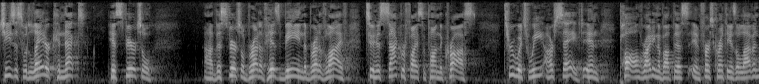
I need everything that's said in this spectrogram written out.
Jesus would later connect his spiritual, uh, the spiritual bread of his being, the bread of life, to his sacrifice upon the cross, through which we are saved. In Paul, writing about this in 1 Corinthians 11,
